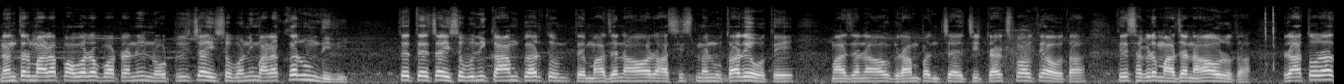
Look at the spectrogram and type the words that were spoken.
नंतर मला पॉवर ऑफ वॉटरनी नोटरीच्या हिशोबाने मला करून दिली. तर त्याच्या हिशोबाने काम करतो ते माझ्या नावावर असिस्टमेंट उतारे होते. माझ्या नाव ग्रामपंचायतची टॅक्स पावत्या होता. ते सगळं माझ्या नावावर होता. रातोरात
